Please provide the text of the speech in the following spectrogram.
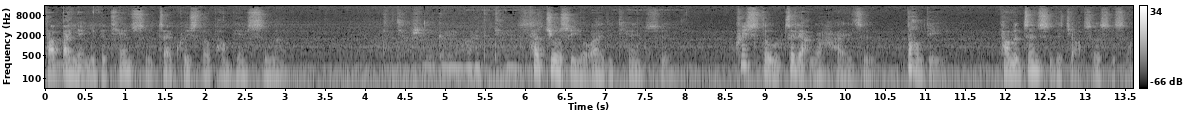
他扮演一个天使在 Crystal 旁边，是吗？他就是一个有爱的天使。他就是有爱的天使。Crystal 这两个孩子，到底他们真实的角色是什么？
